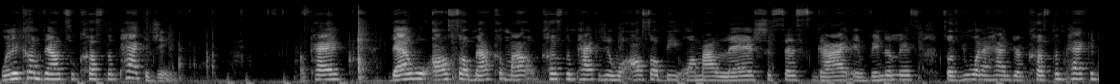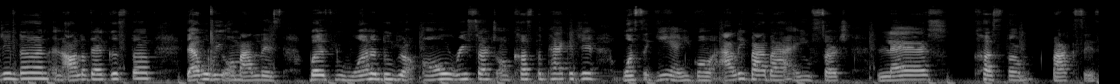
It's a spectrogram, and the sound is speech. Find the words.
when it comes down to custom packaging, okay? That will also, my, my custom packaging will also be on my Lash Success Guide and vendor list. So if you want to have your custom packaging done and all of that good stuff, that will be on my list. But if you want to do your own research on custom packaging, once again, you go on Alibaba and you search Lash custom boxes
